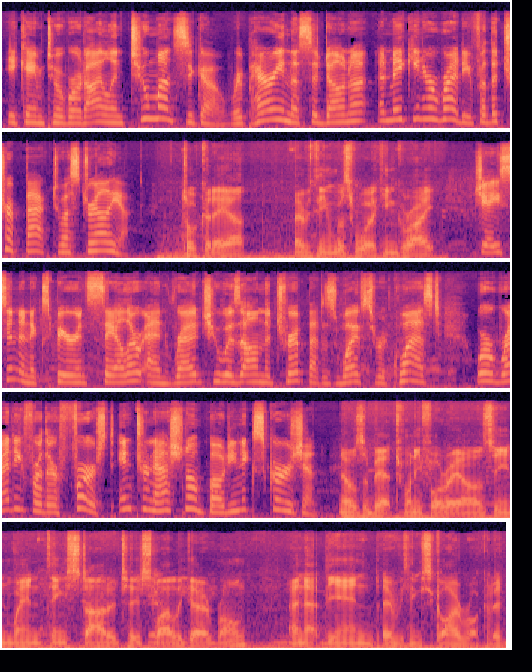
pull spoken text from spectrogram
He came to Rhode Island two months ago, repairing the Sedona and making her ready for the trip back to Australia. Took it out. Everything was working great. Jason, an experienced sailor, and Reg, who was on the trip at his wife's request, were ready for their first international boating excursion. It was about 24 hours in when things started to slowly go wrong, and at the end, everything skyrocketed.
